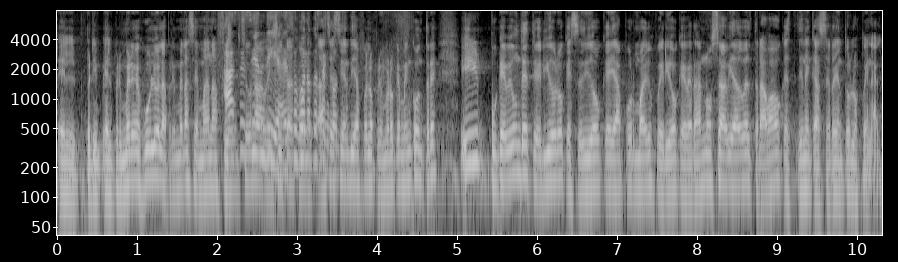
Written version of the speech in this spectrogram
el, primero de julio, la primera semana fui hace una 100 días, eso fue lo que Hace 100 días fue lo primero que me encontré. Y porque veo un deterioro que se dio que ya por varios periodos, que verdad no se había dado el trabajo que se tiene que hacer dentro de los penales.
